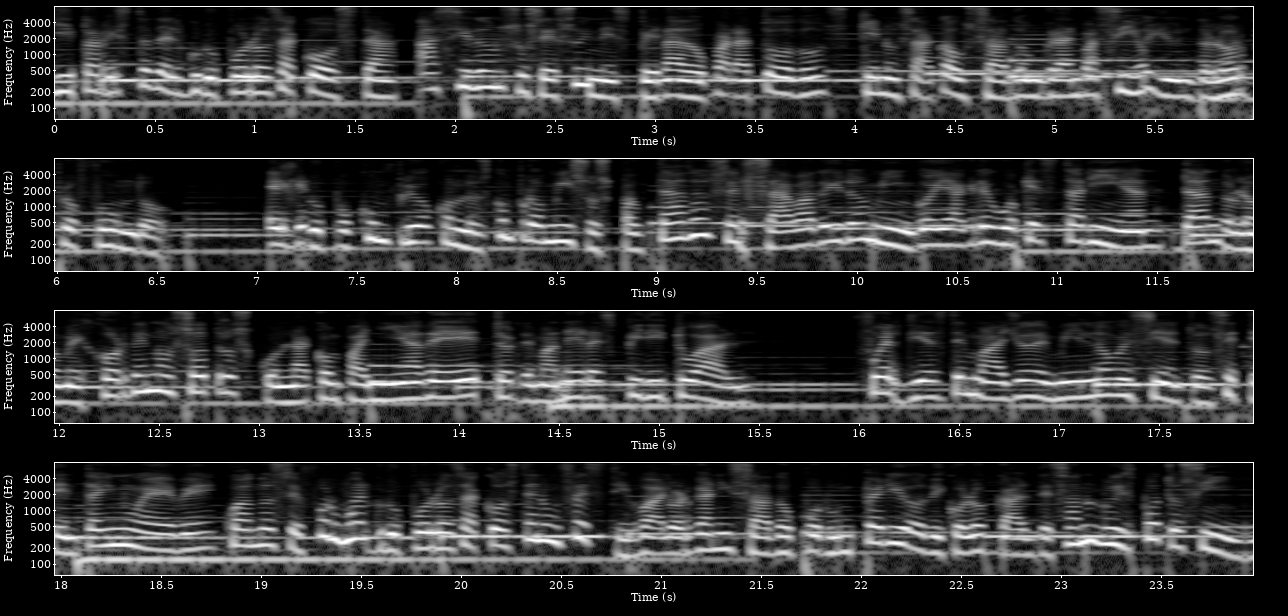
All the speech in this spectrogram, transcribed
guitarrista del grupo Los Acosta. Ha sido un suceso inesperado para todos que nos ha causado un gran vacío y un dolor profundo. El grupo cumplió con los compromisos pautados el sábado y domingo y agregó que estarían dando lo mejor de nosotros con la compañía de Héctor de manera espiritual. Fue el 10 de mayo de 1979 cuando se formó el grupo Los Acosta en un festival organizado por un periódico local de San Luis Potosí.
